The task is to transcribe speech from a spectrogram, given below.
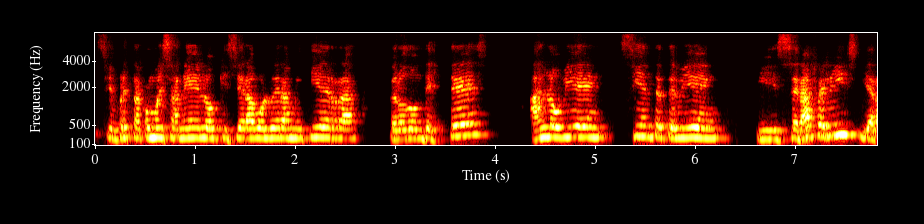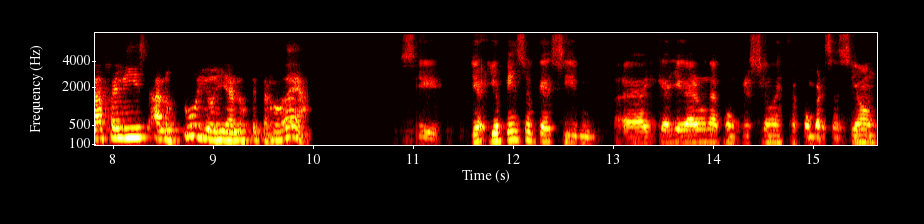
siempre está como ese anhelo, quisiera volver a mi tierra, pero donde estés, hazlo bien, siéntete bien, y será feliz y hará feliz a los tuyos y a los que te rodean. Sí, yo, yo pienso que si eh, hay que llegar a una conclusión a esta conversación,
